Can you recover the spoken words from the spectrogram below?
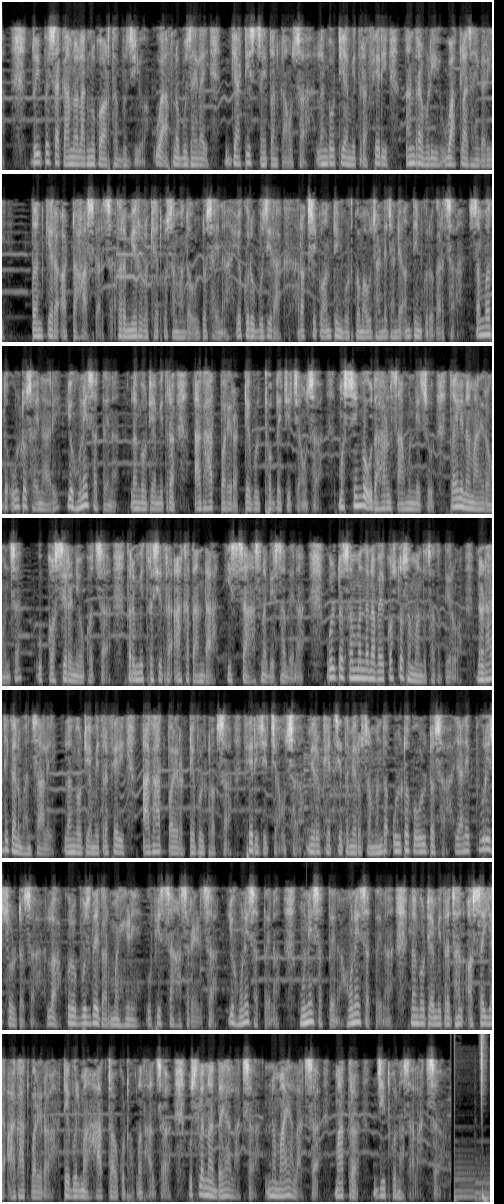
दुई पैसा काम नलाग्नुको अर्थ बुझियो। ऊ आफ्नो बुझाइलाई ग्याटिस चाहिँ तन्काउँछ। लङ्गोटिया मित्र फेरि आन्द्राभुडी वाक्ला झैँ गरी तन्केर अट्टहास गर्छ। तर मेरो र खेतको सम्बन्ध उल्टो छैन। यो कुरो बुझिराख। रक्सीको अन्तिम घुटकोमा ऊ झण्डे झण्डे अन्तिम कुरो गर्छ। सम्बन्ध उल्टो छैन अरे। यो हुनै सक्दैन। लङ्गौटिया मित्र आघात परेर टेबल ठोक्दै चिच्याउँछ। म सिङ्गो उदाहरण सामुन्ने छु। तैँले नमानेर हुन्छ। ऊ कसेर न्यु खोज्छ तर मित्रसित आँखा तान्दा हिस्सा हाँस्न बिर्सँदैन। उल्टो सम्बन्ध नभए कस्तो सम्बन्ध छ त तेरो? नढाटिकन भन्साले लङ्गौटिया मित्र फेरि आघात परेर टेबल ठोक्छ फेरि चिच्याउँछ मेरो खेतसित मेरो सम्बन्ध उल्टोको उल्टो छ यानि पुरै सोल्टो छ। ल कुरो बुझ्दै गर म हिँडे उफिस हाँसेर हिँड्छ। यो हुनै सक्दैन हुनै सक्दैन हुनै सक्दैन। लङ्गोटिया मित्र झन असह्य आघात परेर टेबलमा हात टाउको ठोक्न थाल्छ। उसलाई न दया लाग्छ न माया लाग्छ मात्र जितको नसा लाग्छ।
